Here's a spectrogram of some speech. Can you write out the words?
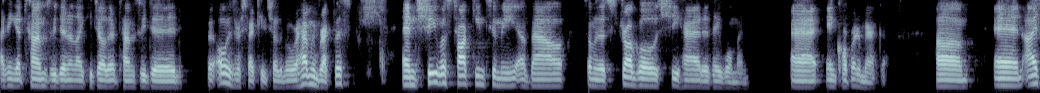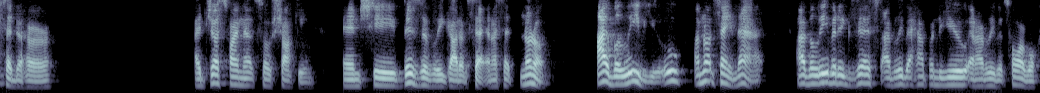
I think at times we didn't like each other. At times we did, but always respect each other. But we're having breakfast, and she was talking to me about some of the struggles she had as a woman at, in corporate America. Um, and I said to her, I just find that so shocking. And she visibly got upset. And I said, No, no, I believe you. I'm not saying that. I believe it exists. I believe it happened to you. And I believe it's horrible.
